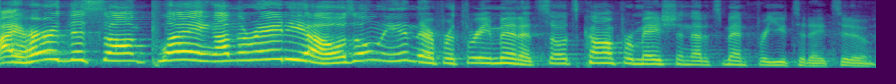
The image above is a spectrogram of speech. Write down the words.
I heard this song playing on the radio. I was only in there for three minutes, so it's confirmation that it's meant for you today, too.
